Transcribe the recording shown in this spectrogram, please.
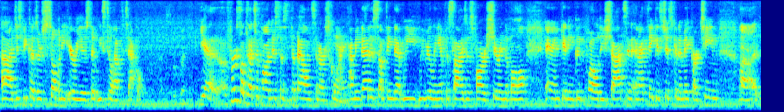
uh, just because there's so many areas that we still have to tackle. Yeah, first I'll touch upon just the, the, balance in our scoring. I mean, that is something that we, we really emphasize as far as sharing the ball and getting good quality shots. And, and I think it's just going to make our team uh,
